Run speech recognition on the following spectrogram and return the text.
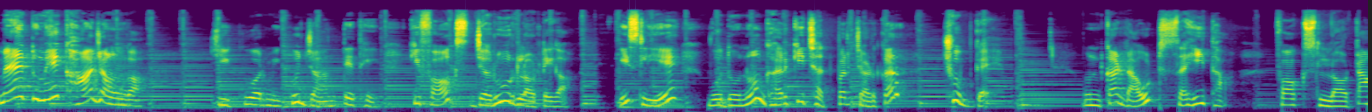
मैं तुम्हें खा जाऊँगा। चीकू और मीकू जानते थे कि फॉक्स ज़रूर लौटेगा, इसलिए वो दोनों घर की छत पर चढ़कर छुप गए। उनका डाउट सही था, फॉक्स लौटा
